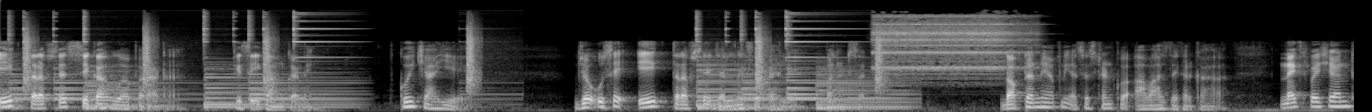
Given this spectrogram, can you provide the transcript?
एक तरफ़ से सिका हुआ पराठा, किसी काम का नहीं। कोई चाहिए जो उसे एक तरफ़ से जलने से पहले पलट सके। डॉक्टर ने अपनी असिस्टेंट को आवाज़ देकर कहा नेक्स्ट पेशेंट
